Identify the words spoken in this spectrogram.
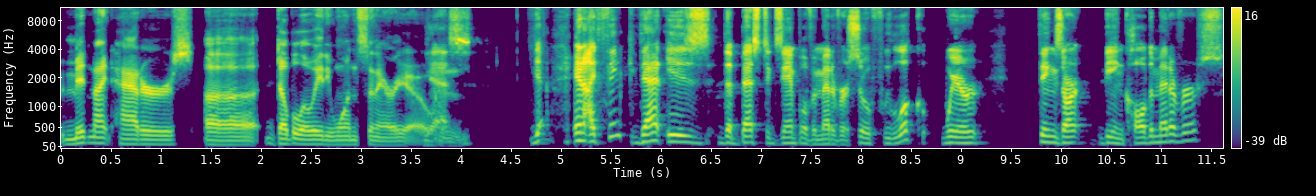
Midnight Hatters uh 0081 scenario." and- Yes. Yeah. And I think that is the best example of a metaverse. So if we look where things aren't being called a metaverse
